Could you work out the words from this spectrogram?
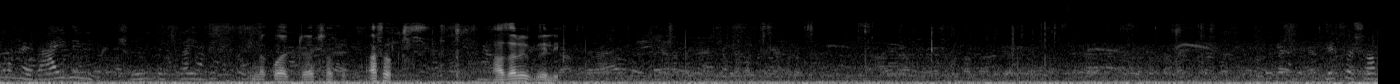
মনে হয়? না কয়েকটা একসাথে। আসো। হাজারে বেলি সব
